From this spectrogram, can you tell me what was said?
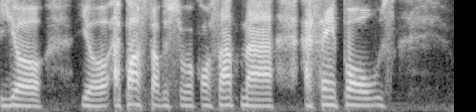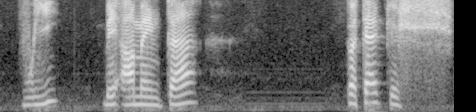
il y a, il y a elle passe par-dessus mon consentement, elle s'impose. Oui, mais en même temps, peut-être que je,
